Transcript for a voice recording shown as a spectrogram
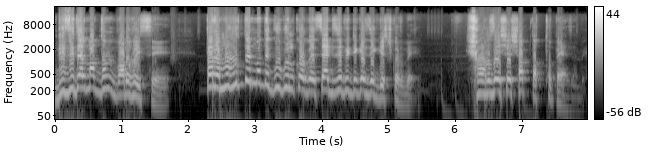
ডিজিটাল মাধ্যমে বড় হয়েছে তারা মুহূর্তের মধ্যে গুগল করবে চ্যাট জিপিটিকে জিজ্ঞেস করবে। সহজেই সে সব তথ্য পেয়ে যাবে।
